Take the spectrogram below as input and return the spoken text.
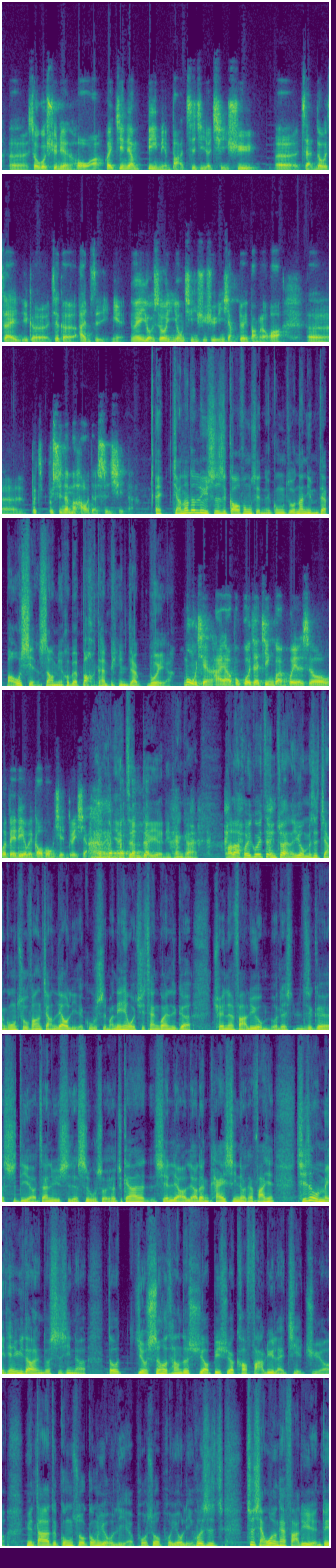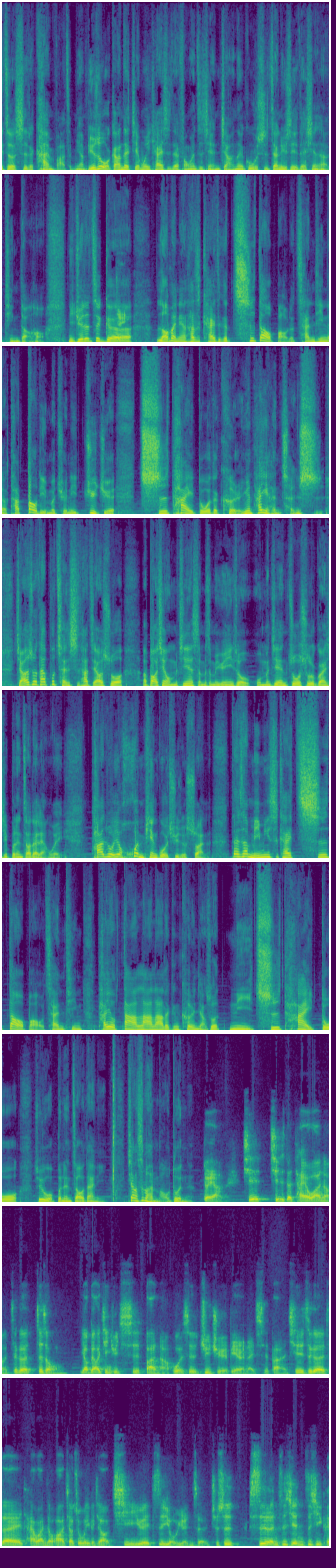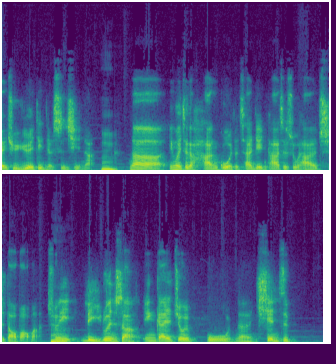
呃，受过训练后啊，会尽量避免把自己的情绪呃展露在一个这个案子里面，因为有时候你用情绪去影响对方的话，呃，不不是那么好的事情啊。哎，讲到的律师是高风险的工作，那你们在保险上面会不会保单比人家贵啊？目前还好，不过在金管会的时候会被列为高风险对象。哎，真的耶，你看看。好了，回归正传了，因为我们是讲公厨房讲料理的故事嘛。那天我去参观这个全能法律，我我的这个师弟啊，詹律师的事务所以后，就跟他闲聊，聊得很开心的，我才发现，其实我们每天遇到很多事情呢，都有时候常常都需要必须要靠法律来解决哦。因为大家都公说公有理啊，婆说婆有理，或者是就想问问看法律人对这个事的看法怎么样。比如说我刚刚在节目一开始在访问之前讲那个故事，詹律师也在线上有听到哈。你觉得这个老板娘她是开这个吃到饱的餐厅呢，他到底有没有权利拒绝吃太多的客人？因为他也很诚实。假如说他不诚实，他只要说呃，抱歉，我们今天什么什么原因说我们今天桌数的关系不能招待两位。他如果用混骗过去就算了，但是他明明是开吃到饱餐厅，他又大辣辣的跟客人讲说你吃太多，所以我不能招待你，这样是不是很矛盾呢？对啊，其实其实，在台湾啊，这个这种。要不要进去吃饭啊？或者是拒绝别人来吃饭？其实这个在台湾的话，叫做一个叫契约自由原则，就是私人之间自己可以去约定的事情啊。嗯，那因为这个韩国的餐厅，它是说它吃到饱嘛，所以理论上应该就不能限制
